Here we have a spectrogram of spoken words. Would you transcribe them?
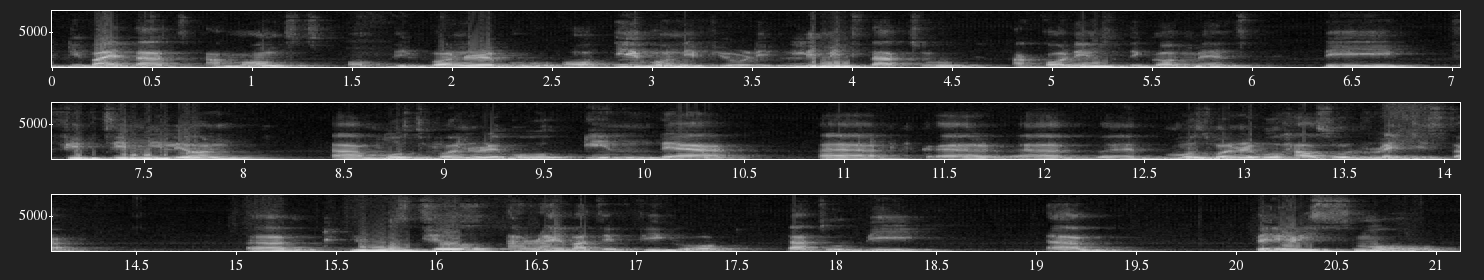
divide that amongst the vulnerable, or even if you limit that to, according to the government, the 50 million uh, most vulnerable in their uh, uh, uh, most vulnerable household register, um, you will still arrive at a figure that will be um, very small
